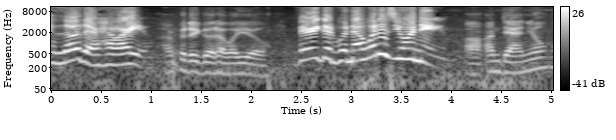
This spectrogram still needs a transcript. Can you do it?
Hello there, how are you? I'm pretty good. How about you? Very good. Well, now, what is your name? Uh, I'm Daniel.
